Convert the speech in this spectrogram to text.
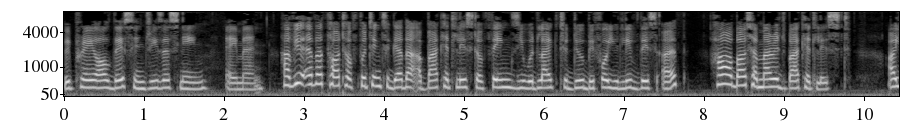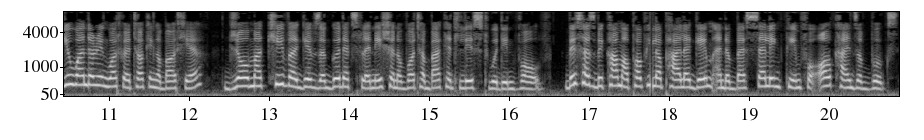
We pray all this in Jesus' name. Amen. Have you ever thought of putting together a bucket list of things you would like to do before you leave this earth? How about a marriage bucket list? Are you wondering what we're talking about here? Joe McKeever gives a good explanation of what a bucket list would involve. This has become a popular parlor game and a best selling theme for all kinds of books.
